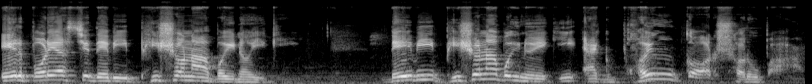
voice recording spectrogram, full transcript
এরপরে আসছে দেবী ভীষণা বৈনয়িকী। দেবী ভীষণা বৈনয়িকী এক ভয়ঙ্কর স্বরূপা।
